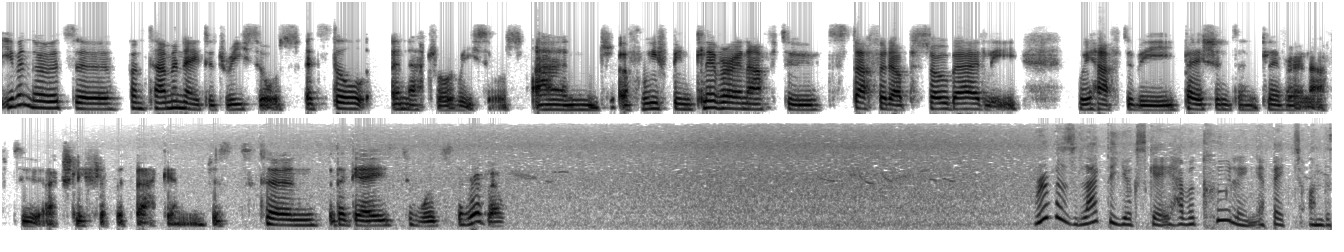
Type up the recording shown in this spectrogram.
Even though it's a contaminated resource, it's still a natural resource. And if we've been clever enough to stuff it up so badly, we have to be patient and clever enough to actually flip it back and just turn the gaze towards the river. Rivers like the Jukskei have a cooling effect on the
